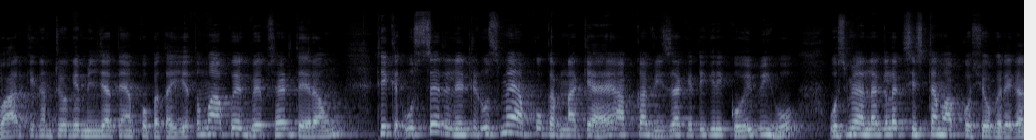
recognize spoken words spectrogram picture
बाहर की कंट्रियों के मिल जाते हैं, आपको पता ही है। तो मैं आपको एक वेबसाइट दे रहा हूँ, ठीक है? उससे रिलेटेड उसमें आपको करना क्या है, आपका वीज़ा कैटेगरी कोई भी हो, उसमें अलग अलग सिस्टम आपको शो करेगा।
